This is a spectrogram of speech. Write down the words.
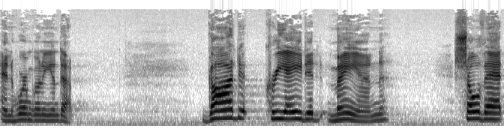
and where I'm going to end up. God created man so that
